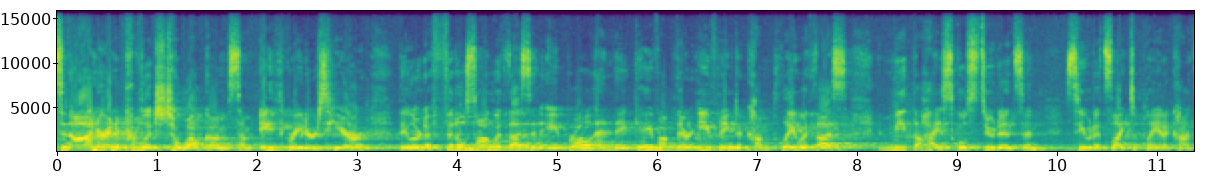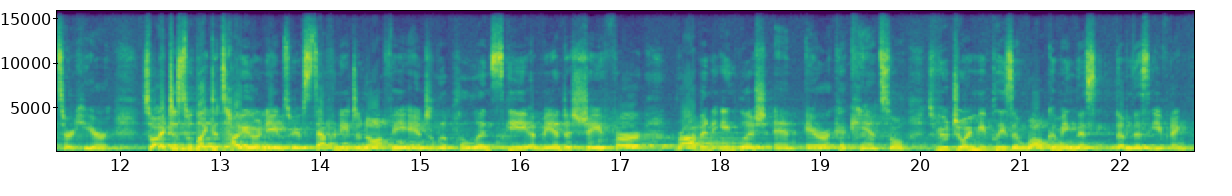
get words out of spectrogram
It's an honor and a privilege to welcome some eighth graders here. They learned a fiddle song with us in April, and they gave up their evening to come play with us and meet the high school students and see what it's like to play in a concert here. So I just would like to tell you their names. We have Stephanie Donoffi, Angela Polinsky, Amanda Schaefer, Robin English, and Erica Cancel. So if you'll join me, please, in welcoming this, them this evening.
